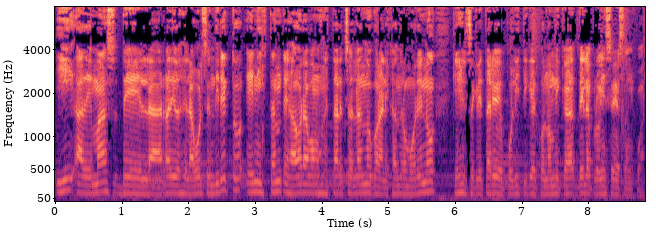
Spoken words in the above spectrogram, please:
y además de la radio desde la bolsa en directo. En instantes ahora vamos a estar charlando con Alejandro Moreno, que es el secretario de Política Económica de la provincia de San Juan.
